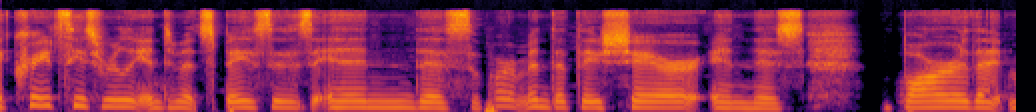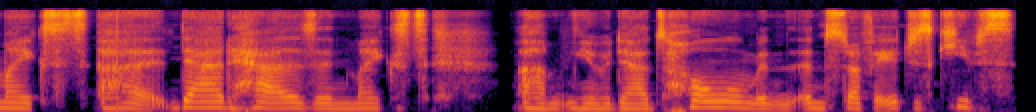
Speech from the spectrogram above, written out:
it creates these really intimate spaces in this apartment that they share in this bar that Mike's uh, dad has and Mike's um, you know, dad's home and, and stuff. It just keeps,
